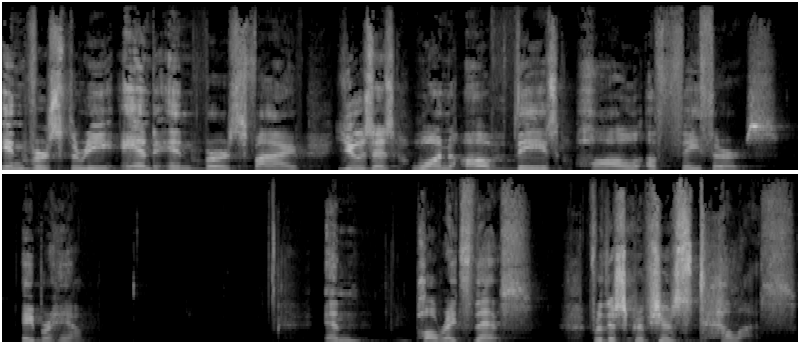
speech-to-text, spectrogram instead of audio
in verse 3 and in verse 5, uses one of these Hall of Faithers, Abraham. And Paul writes this For the scriptures tell us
